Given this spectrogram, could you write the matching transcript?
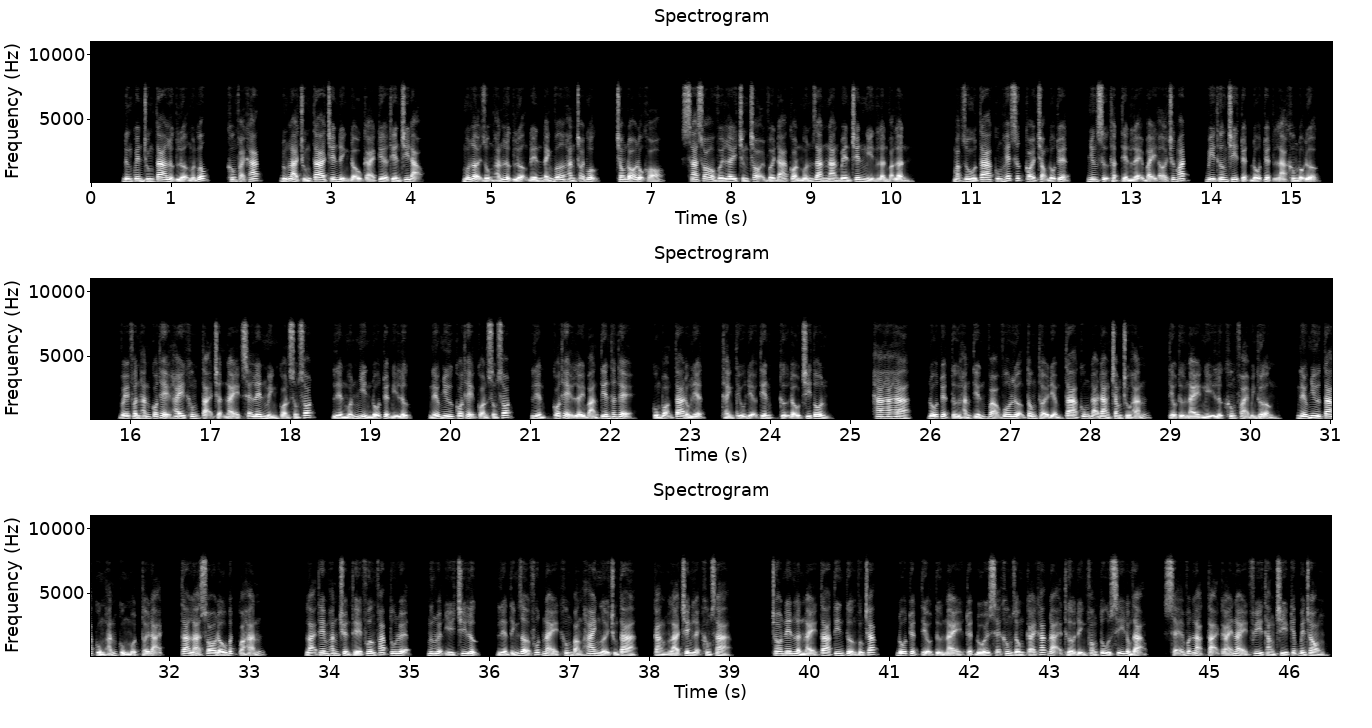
đừng quên chúng ta lực lượng nguồn gốc không phải khác, đúng là chúng ta trên đỉnh đầu cái kia thiên tri đạo. Muốn lợi dụng hắn lực lượng đến đánh vỡ hắn trói buộc, trong đó độ khó, xa so với lây trứng trọi với đá còn muốn gian nan bên trên nghìn lần và lần. Mặc dù ta cũng hết sức coi trọng đỗ tuyệt, nhưng sự thật tiền lệ bày ở trước mắt, bi thương chi tuyệt đỗ tuyệt là không độ được. Về phần hắn có thể hay không tại trận này sẽ lên mình còn sống sót, liền muốn nhìn đỗ tuyệt nghị lực, nếu như có thể còn sống sót, liền có thể lấy bán tiên thân thể, cùng bọn ta đồng liệt, thành tựu địa tiên cự đầu chi tôn. Ha ha ha, đỗ tuyệt từ hắn tiến vào vô lượng tông thời điểm ta cũng đã đang chăm chú hắn, tiểu tử này nghị lực không phải bình thường nếu như ta cùng hắn cùng một thời đại, ta là so đấu bất quá hắn. Lại thêm hắn chuyển thế phương pháp tu luyện, ngưng luyện ý chí lực, liền tính giờ phút này không bằng hai người chúng ta, càng là trên lệch không xa. Cho nên lần này ta tin tưởng vững chắc, đỗ tuyệt tiểu tử này tuyệt đối sẽ không giống cái khác đại thừa đỉnh phong tu sĩ đồng dạng, sẽ vẫn lạc tại cái này phi thăng chi kiếp bên trong.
